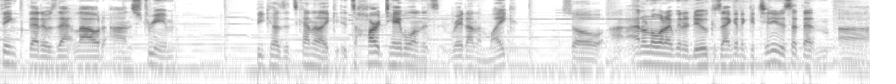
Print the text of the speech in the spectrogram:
think that it was that loud on stream because it's kind of like it's a hard table and it's right on the mic. So I, I don't know what I'm gonna do because I'm gonna continue to set that uh,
